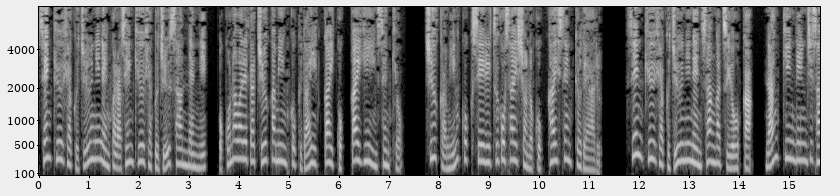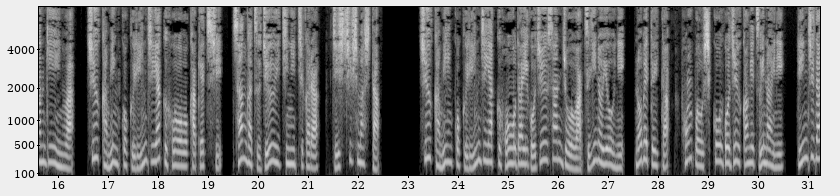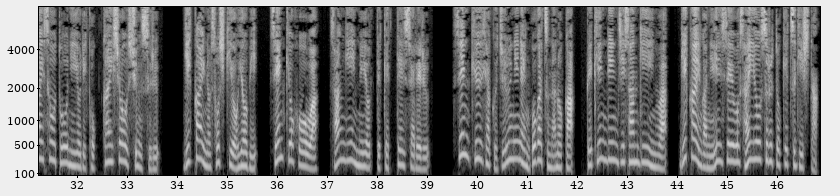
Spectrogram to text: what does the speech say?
1912年から1913年に行われた中華民国第1回国会議員選挙。中華民国成立後最初の国会選挙である。1912年3月8日、南京臨時参議院は中華民国臨時薬法を可決し、3月11日から実施しました。中華民国臨時薬法第53条は次のように述べていた本法施行50ヶ月以内に臨時大総統により国会召集する。議会の組織及び選挙法は参議院によって決定される。1912年5月7日、北京臨時参議院は議会が任意制を採用すると決議した。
